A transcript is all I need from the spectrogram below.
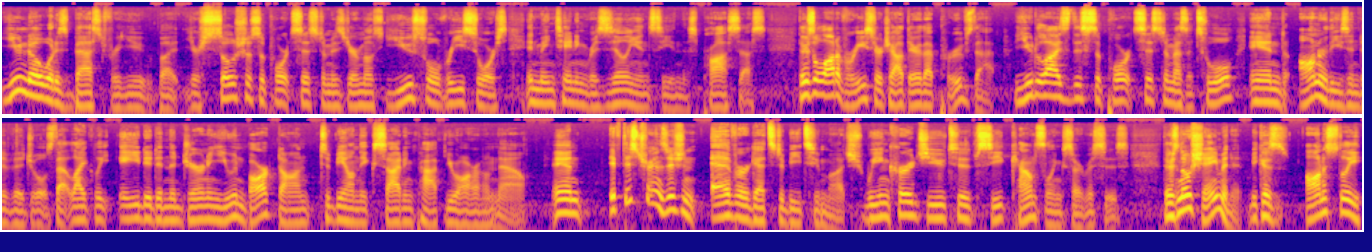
You know what is best for you, but your social support system is your most useful resource in maintaining resiliency in this process. There's a lot of research out there that proves that. Utilize this support system as a tool and honor these individuals that likely aided in the journey you embarked on to be on the exciting path you are on now. And if this transition ever gets to be too much, we encourage you to seek counseling services. There's no shame in it because honestly,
